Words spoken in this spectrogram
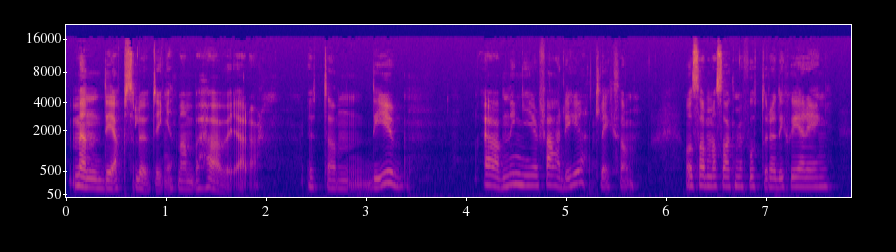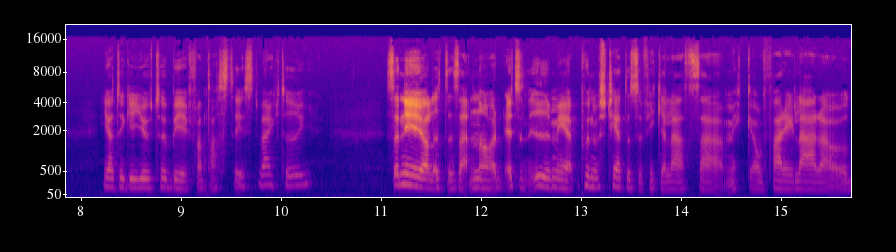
Men det är absolut inget man behöver göra. Utan det är ju... Övning ger färdighet liksom. Och samma sak med fotoredigering. Jag tycker YouTube är ett fantastiskt verktyg. Sen är jag lite så här nörd. Alltså, I och med på universitetet så fick jag läsa mycket om färglära och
